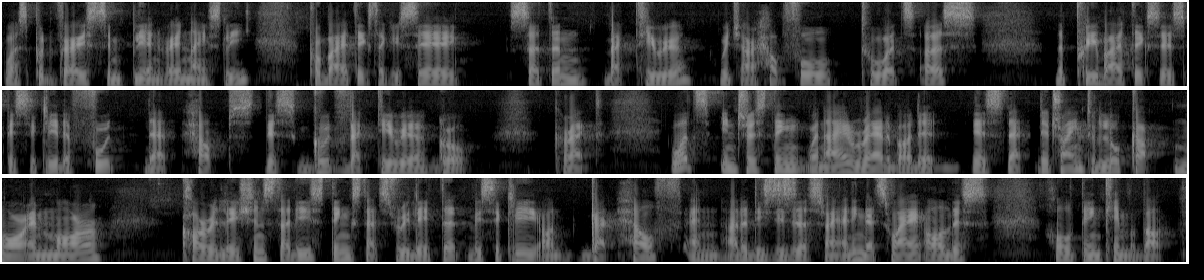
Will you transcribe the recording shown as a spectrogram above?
was put very simply and very nicely. Probiotics, like you say, certain bacteria which are helpful towards us. The prebiotics is basically the food that helps this good bacteria grow, correct? What's interesting when I read about it is that they're trying to look up more and more correlation studies, things that's related basically on gut health and other diseases, right? I think that's why all this whole thing came about.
